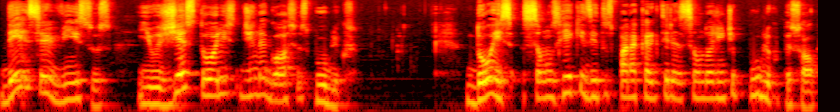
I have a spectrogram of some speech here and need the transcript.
de serviços e os gestores de negócios públicos. Dois são os requisitos para a caracterização do agente público, pessoal.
